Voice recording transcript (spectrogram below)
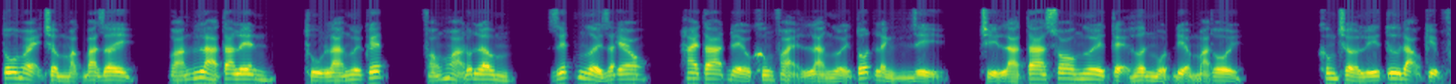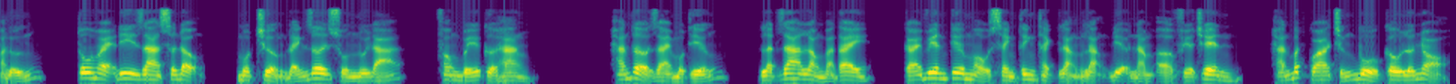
Tô huệ trầm mặc ba giây, oán là ta lên thù là ngươi kết, phóng hỏa đốt lâm, giết người ra eo, hai ta đều không phải là người tốt lành gì, chỉ là ta so ngươi tệ hơn một điểm mà thôi. Không chờ lý tư đạo kịp phản ứng, tô huệ đi ra sân động, một trưởng đánh rơi xuống núi đá, phong bế cửa hang. Hắn thở dài một tiếng, lật ra lòng bàn tay, cái viên kia màu xanh tinh thạch lẳng lặng địa nằm ở phía trên, hắn bất quá trứng bù câu lớn nhỏ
